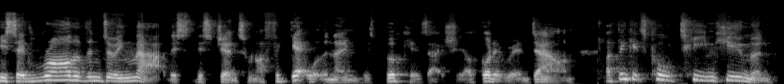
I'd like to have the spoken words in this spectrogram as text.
he said rather than doing that, this this gentleman, I forget what the name of his book is actually. I've got it written down. I think it's called Team Human.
